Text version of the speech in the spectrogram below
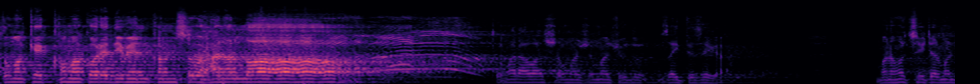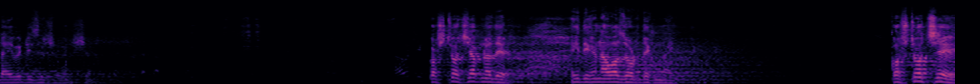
তোমাকে ক্ষমা করে দিবেন কনসুবহানাল্লাহ তোমার আওয়াজ সময় সময় শুধু যাইতেছে গা। মনে হচ্ছে এটার মধ্যে ডায়াবেটিসের সমস্যা। কষ্ট হচ্ছে আপনাদের? এই দেখেন আওয়াজ অর্ধেক নাই। কষ্ট হচ্ছে?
